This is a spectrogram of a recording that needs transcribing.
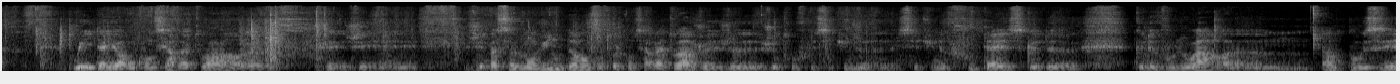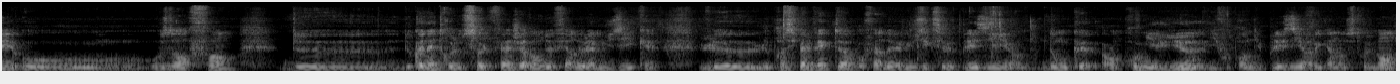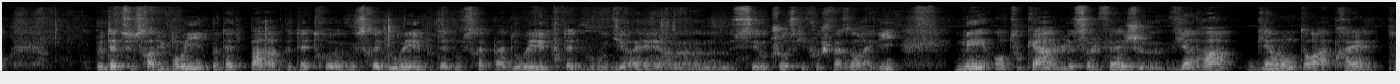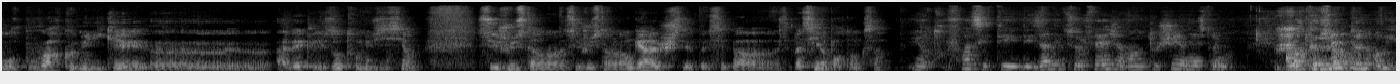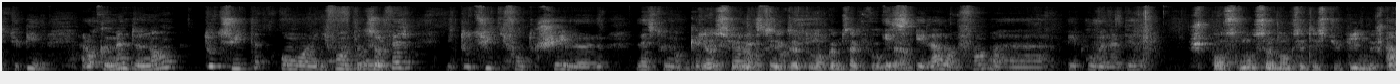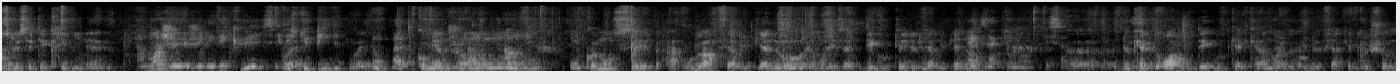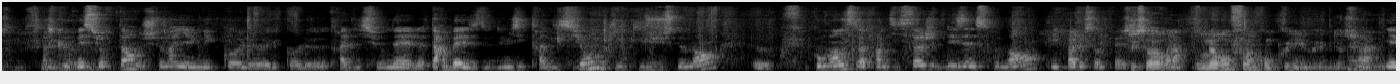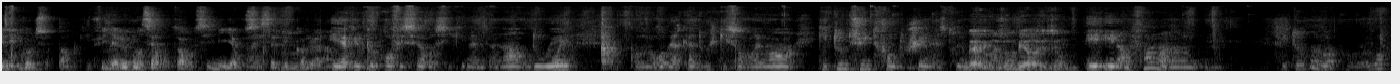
Oui, d'ailleurs, au conservatoire, euh, j'ai pas seulement une dent contre le conservatoire. Je, trouve que c'est une, foutaise que de, vouloir euh, imposer aux enfants de, connaître le solfège avant de faire de la musique. Le, principal vecteur pour faire de la musique, c'est le plaisir. Donc, en premier lieu, il faut prendre du plaisir avec un instrument. Peut-être ce sera du bruit, peut-être pas, peut-être vous serez doué, peut-être vous ne serez pas doué, peut-être vous vous direz euh, c'est autre chose qu'il faut que je fasse dans la vie. Mais en tout cas, le solfège viendra bien longtemps après pour pouvoir communiquer euh, avec les autres musiciens c'est juste un, c'est juste un langage, c'est, c'est pas, c'est pas si important que ça. Et autrefois, c'était des années de solfège avant de toucher un instrument. Alors que maintenant, ah oui, stupide. Alors que maintenant, tout de suite, au moins, ils font un peu de solfège, mais tout de suite, ils font toucher le, l'instrument. Bien sûr, c'est exactement comme ça qu'il faut et, faire. Et là, l'enfant euh, éprouve un intérêt. Je pense non seulement que c'était stupide, mais je pense ah que c'était criminel. Ah, moi, je, je l'ai vécu, c'était stupide. Combien de gens ont, ont, commencé à vouloir faire du piano et on les a dégoûtés de faire du piano. Exactement, c'est ça. Euh, de quel droit on dégoûte quelqu'un de, de, faire quelque chose? Parce que, Mais sur Tarbes, justement, il y a une école, euh, l'école traditionnelle, tarbaise de musique tradition, qui, qui justement euh, commence l'apprentissage des instruments et pas le solfège. C'est ça, on a enfin compris, bien sûr. Il y a une école sur Tarbes qui fait, il y a le conservatoire aussi, mais il y a aussi cette mm. école-là. Et il y a quelques professeurs aussi qui maintenant doués, comme Robert Cadouche, qui sont vraiment, qui tout de suite font toucher l'instrument. Ben, ils ont bien raison. Et, l'enfant euh, est heureux, hein, on le voit.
